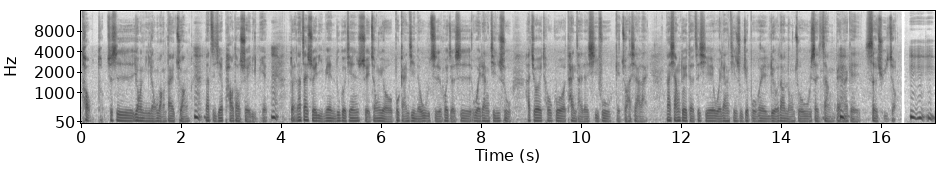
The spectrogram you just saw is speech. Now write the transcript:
透透，就是用尼龙网袋装，嗯，那直接泡到水里面，嗯，对，那在水里面，如果今天水中有不干净的物质或者是微量金属，它就会透过碳材的吸附给抓下来，那相对的这些微量金属就不会流到农作物身上被它给摄取走。嗯嗯嗯，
